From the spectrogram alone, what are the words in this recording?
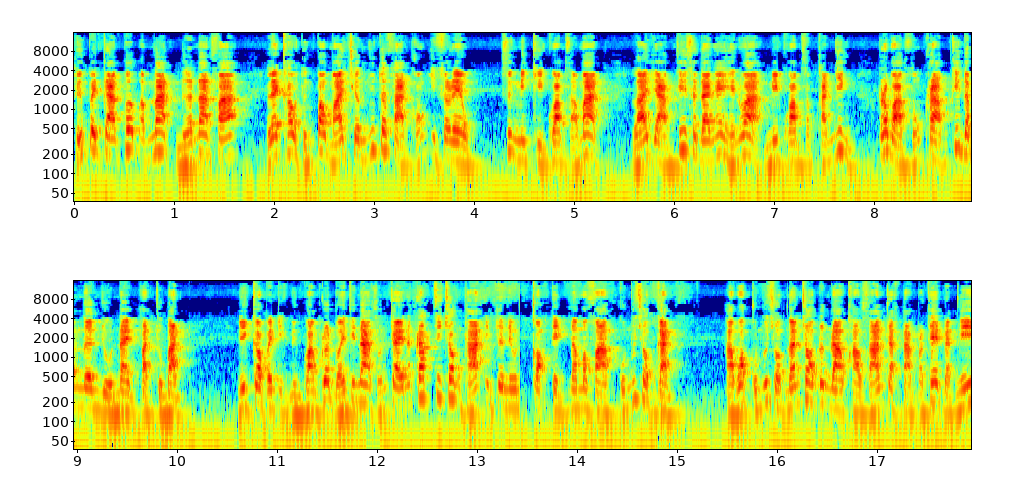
ถือเป็นการเพิ่มอำนาจเหนือน่านฟ้า และเข้าถึงเป้าหมายเชิงยุทธศาสตร์ของอิสราเอล ซึ่งมีขีดความสามารถหลายอย่างที่แสดงให้เห็นว่ามีความสำคัญยิ่ง ระหว่างสงครามที่ดำเนินอยู่ในปัจจุบัน นี่ก็เป็นอีกหนึ่งความเคลื่อนไหวที่น่าสนใจนะครับ ที่ช่องถาอินเตอร์นิวเกาะติดนำมาฝากคุณผู้ชมกัน หากว่าคุณผู้ชมนั้นชอบเรื่องราวข่าวสารจากต่างประเทศแบบนี้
